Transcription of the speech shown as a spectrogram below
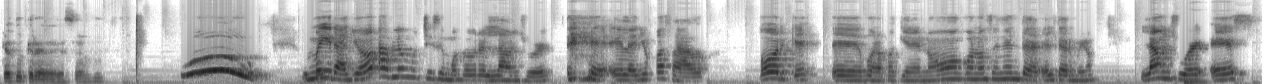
¿Qué tú crees de eso? ¡Woo! Mira, yo hablé muchísimo sobre el loungewear el año pasado, porque, eh, bueno, para quienes no conocen el, término, loungewear es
